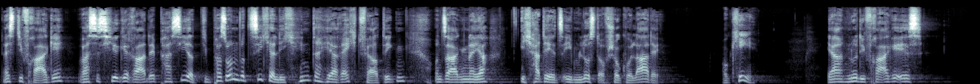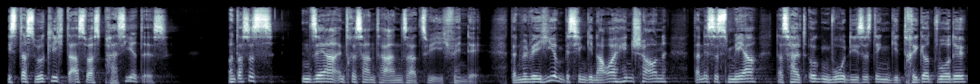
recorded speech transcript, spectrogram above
da ist die Frage, was ist hier gerade passiert? Die Person wird sicherlich hinterher rechtfertigen und sagen, na ja, ich hatte jetzt eben Lust auf Schokolade. Okay. Ja, nur die Frage ist, ist das wirklich das, was passiert ist? Und das ist ein sehr interessanter Ansatz, wie ich finde. Denn wenn wir hier ein bisschen genauer hinschauen, dann ist es mehr, dass halt irgendwo dieses Ding getriggert wurde,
